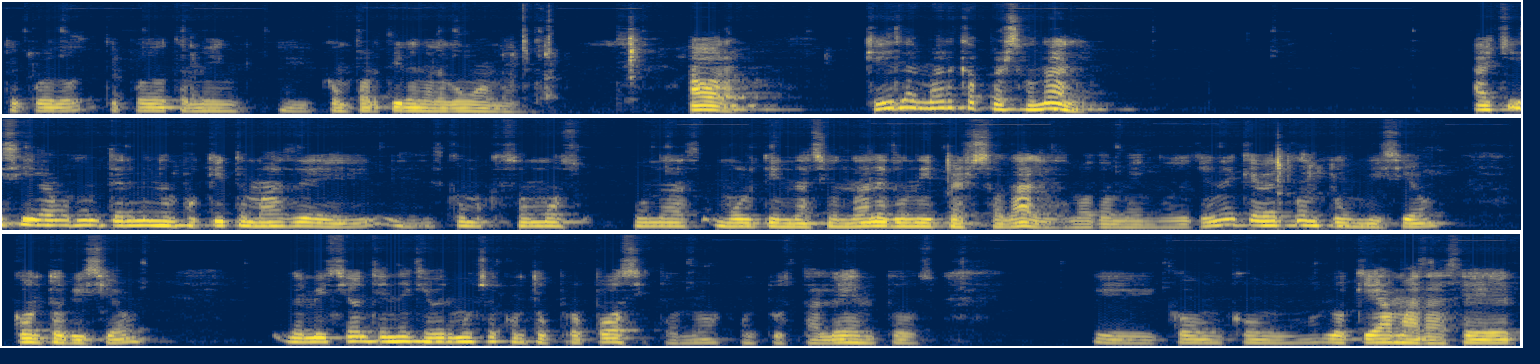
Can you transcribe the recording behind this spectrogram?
te puedo, te puedo también eh, compartir en algún momento. Ahora, ¿qué es la marca personal? Aquí sí vamos a un término un poquito más de, es como que somos unas multinacionales unipersonales, más o menos. Tiene que ver con tu misión, con tu visión. La misión tiene que ver mucho con tu propósito, ¿no? Con tus talentos, eh, con, lo que amas hacer,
